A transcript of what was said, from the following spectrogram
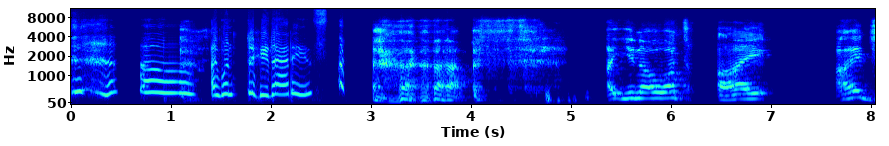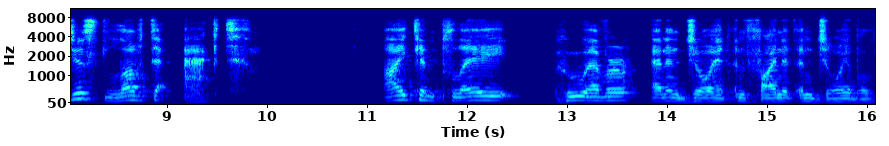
oh, I wonder who that is. you know what? I I just love to act. I can play whoever and enjoy it and find it enjoyable.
